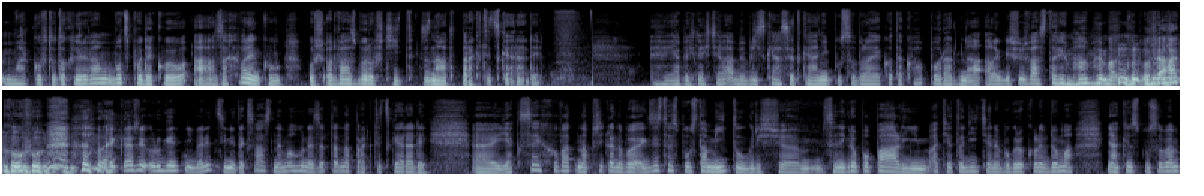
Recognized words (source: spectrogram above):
Marku, v tuto chvíli vám moc poděkuju a za chvilinku už od vás budu chtít znát praktické rady. Já bych nechtěla, aby blízká setkání působila jako taková poradna, ale když už vás tady máme, Marku Dvořáku, lékaři urgentní medicíny, tak se vás nemohu nezeptat na praktické rady. Eh, jak se chovat například, nebo existuje spousta mýtů, když eh, se někdo popálí, ať je to dítě nebo kdokoliv doma nějakým způsobem,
